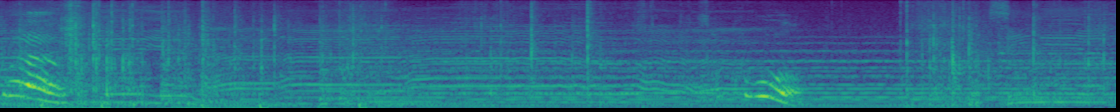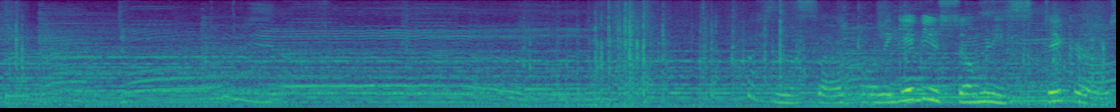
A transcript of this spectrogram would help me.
Whoa! Is so cool. They give you so many stickers.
